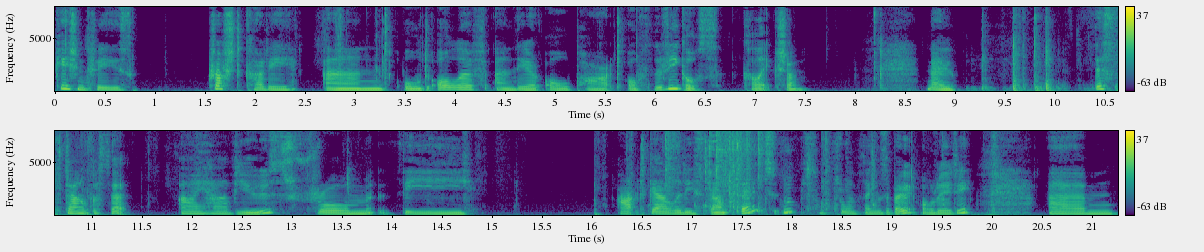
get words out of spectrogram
Cajun Craze, Crushed Curry and Old Olive and they're all part of the Regals collection. Now this stamp that I have used from the art gallery stamp set. Oops, I'm throwing things about already. Um,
